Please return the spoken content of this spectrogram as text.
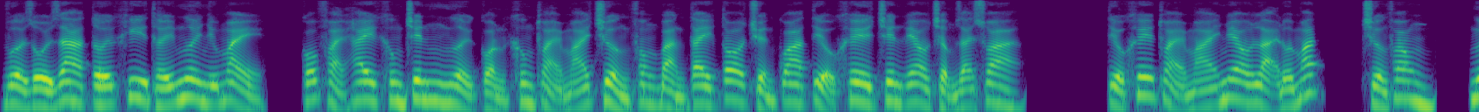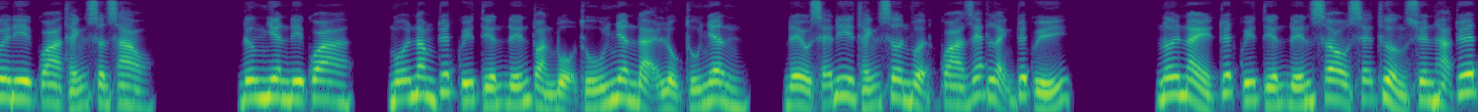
vừa rồi ra tới khi thấy ngươi như mày, có phải hay không trên người còn không thoải mái trường phong bàn tay to chuyển qua tiểu khê trên eo chậm rãi xoa. Tiểu khê thoải mái nheo lại đôi mắt, trường phong, ngươi đi qua thánh sơn sao. Đương nhiên đi qua, mỗi năm tuyết quý tiến đến toàn bộ thú nhân đại lục thú nhân, đều sẽ đi Thánh Sơn vượt qua rét lạnh tuyết quý. Nơi này tuyết quý tiến đến sau sẽ thường xuyên hạ tuyết,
